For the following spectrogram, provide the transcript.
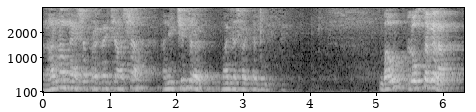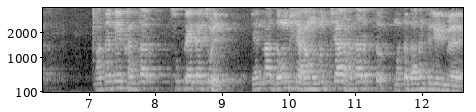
राहणार नाही अशा प्रकारची आशा आणि चित्र माझ्या सरकारने दिसते. भाऊ लोकसभेला आदरणीय खासदार सुप्रियाताई सुळे यांना दौंड शहरामधून चार हजारचं मतदानाचं लीड मिळालं.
